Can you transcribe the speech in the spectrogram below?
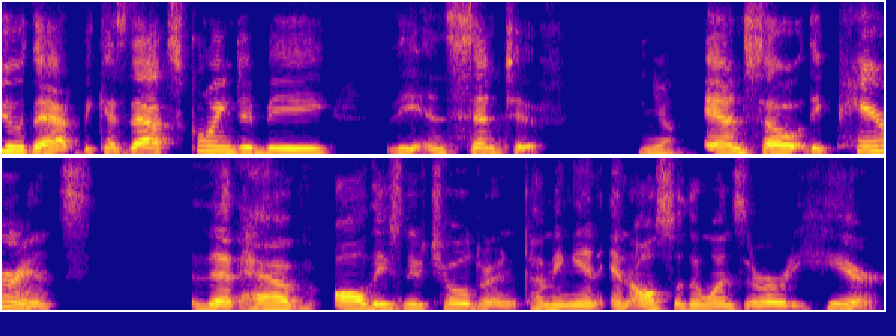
To that, because that's going to be the incentive. Yeah. And so the parents that have all these new children coming in and also the ones that are already here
